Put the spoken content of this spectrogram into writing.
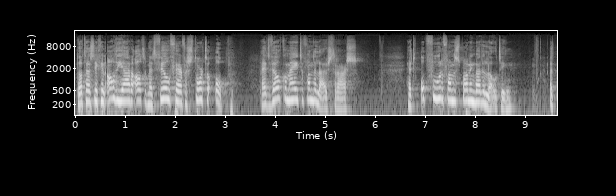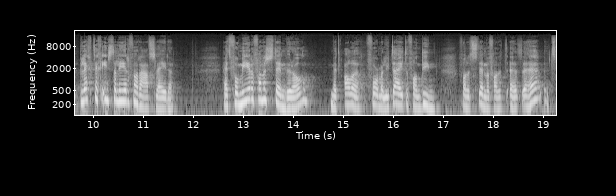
Dat hij zich in al die jaren altijd met veel verve stortte op het welkom heten van de luisteraars. Het opvoeren van de spanning bij de loting. Het plechtig installeren van raadsleden. Het formeren van een stembureau met alle formaliteiten van dien van het stemmen van het, het, het, het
